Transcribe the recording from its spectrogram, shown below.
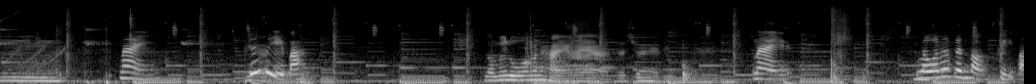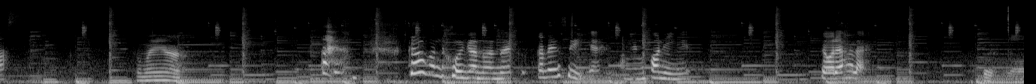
อืม ไหน ชื่อสีปะเราไม่รู้ว่ามันหายยังไงอะ เธอช่วยหน่อยดิไหน เราว่าจะเป็นตอบสีปะทำไมอะ ก็มันคุยกันมันได้ก็ได้สี่ไงงั้นข้อนี้เรียกว่าได้เท่าไหร่หกเหรอ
